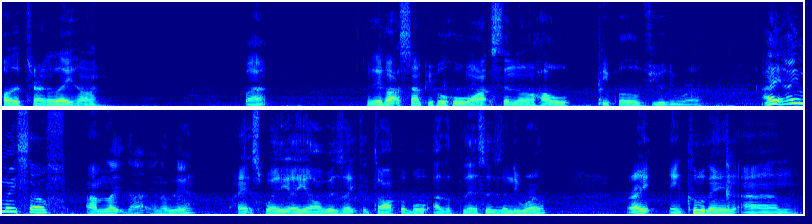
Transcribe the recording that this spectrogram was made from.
how to turn the light on. But they got some people who wants to know how people view the world. I, I myself, I'm like that in a way. Hence why I always like to talk about other places in the world, right? Including um,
